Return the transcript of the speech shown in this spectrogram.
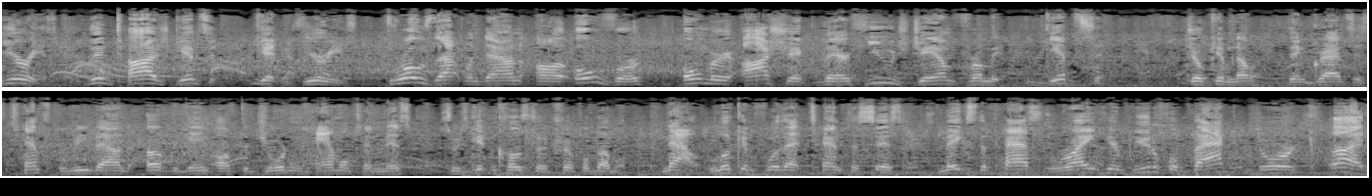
furious. Then Taj Gibson getting furious. Throws that one down uh, over Omer Asik there. Huge jam from Gibson. Joakim Noah then grabs his 10th rebound of the game off the Jordan Hamilton miss, so he's getting close to a triple double. Now, looking for that 10th assist, makes the pass right here. Beautiful backdoor cut.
